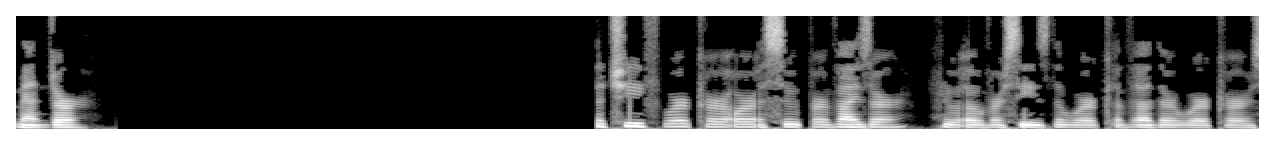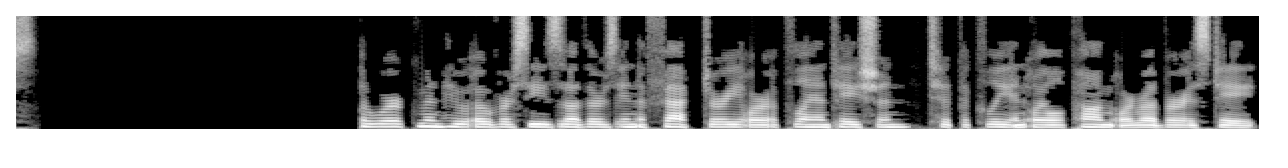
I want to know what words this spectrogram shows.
Mandor. A chief worker or a supervisor, who oversees the work of other workers. A workman who oversees others in a factory or a plantation, typically an oil palm or rubber estate.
